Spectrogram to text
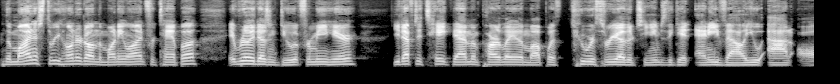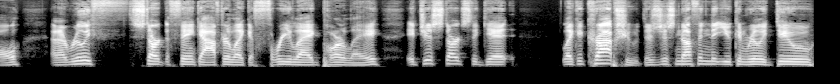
The minus 300 on the money line for Tampa, it really doesn't do it for me here. You'd have to take them and parlay them up with two or three other teams to get any value at all. And I really start to think after like a three leg parlay, it just starts to get like a crapshoot. There's just nothing that you can really do.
